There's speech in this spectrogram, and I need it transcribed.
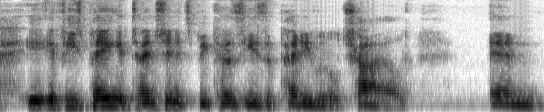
if he's paying attention it's because he's a petty little child. And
